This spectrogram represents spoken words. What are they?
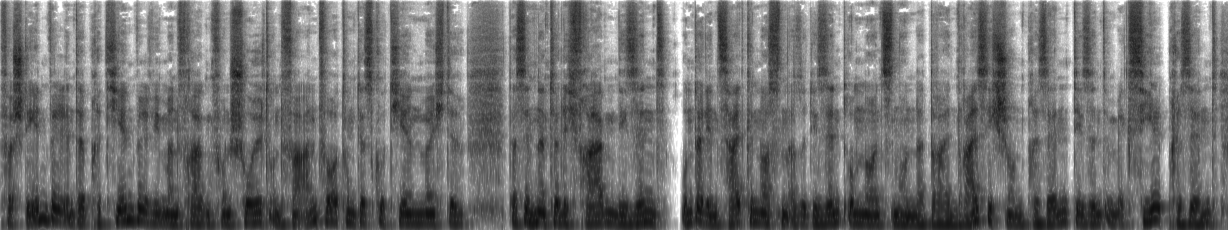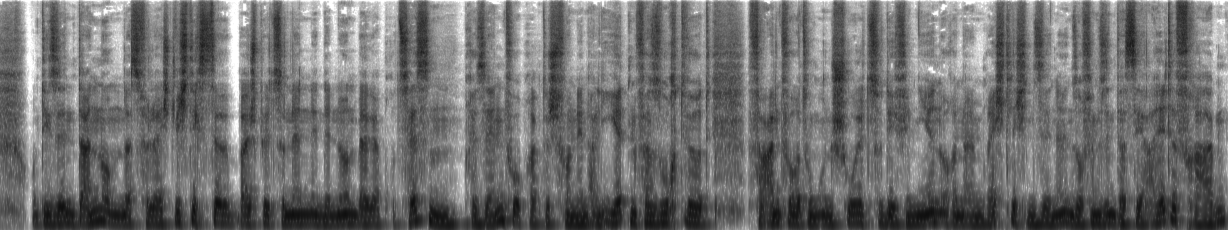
verstehen will, interpretieren will, wie man Fragen von Schuld und Verantwortung diskutieren möchte. Das sind natürlich Fragen, die sind unter den Zeitgenossen, also die sind um 1933 schon präsent, die sind im Exil präsent und die sind dann, um das vielleicht wichtigste Beispiel zu nennen, in den Nürnberger Prozessen präsent, wo praktisch von den Alliierten versucht wird, Verantwortung und Schuld zu definieren definieren, auch in einem rechtlichen Sinne. Insofern sind das sehr alte Fragen.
